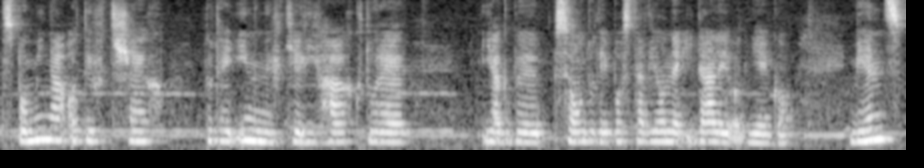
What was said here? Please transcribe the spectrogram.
wspomina o tych trzech tutaj innych kielichach, które jakby są tutaj postawione i dalej od Niego. Więc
